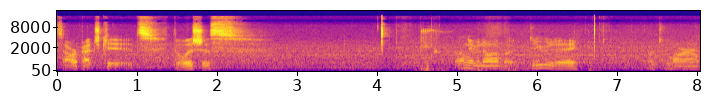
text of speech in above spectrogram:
Sour Patch Kids, delicious. I don't even know what I'm gonna do today or tomorrow.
